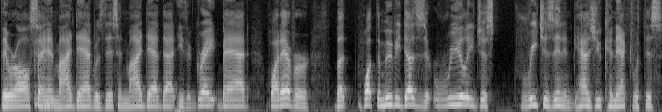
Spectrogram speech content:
They were all saying, "My dad was this and my dad that, either great, bad, whatever." But what the movie does is it really just reaches in and has you connect with this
